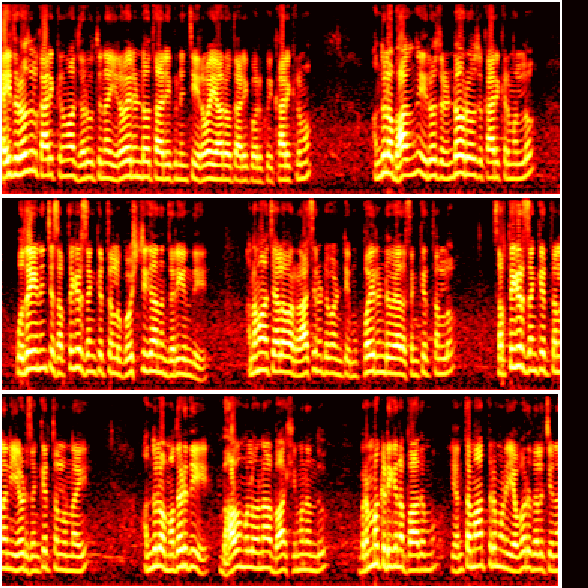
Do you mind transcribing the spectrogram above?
ఐదు రోజుల కార్యక్రమాలు జరుగుతున్నాయి. ఇరవై రెండవ తారీఖు నుంచి ఇరవై ఆరో తారీఖు వరకు ఈ కార్యక్రమం. అందులో భాగంగా ఈరోజు రెండో రోజు కార్యక్రమంలో ఉదయం నుంచి సప్తగిరి సంకీర్తనలో గోష్ఠిగానం జరిగింది. అన్నమాచాల వారు రాసినటువంటి ముప్పై రెండు వేల సంకీర్తనలో సప్తగిరి సంకీర్తనలని ఏడు సంకీర్తనలు ఉన్నాయి. అందులో మొదటిది భావములోన బాహ్యమునందు బ్రహ్మ కడిగిన పాదము. ఎంత మాత్రమును ఎవరు తలచిన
